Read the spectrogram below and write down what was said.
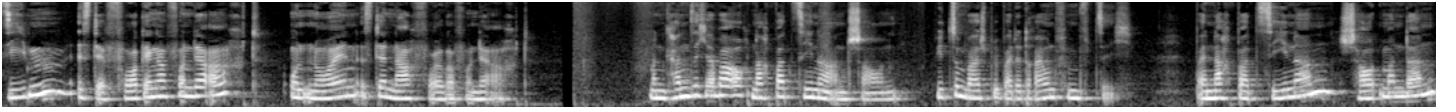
7 ist der Vorgänger von der 8 und 9 ist der Nachfolger von der 8. Man kann sich aber auch Nachbarzehnern anschauen, wie zum Beispiel bei der 53. Bei Nachbarzehnern schaut man dann,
